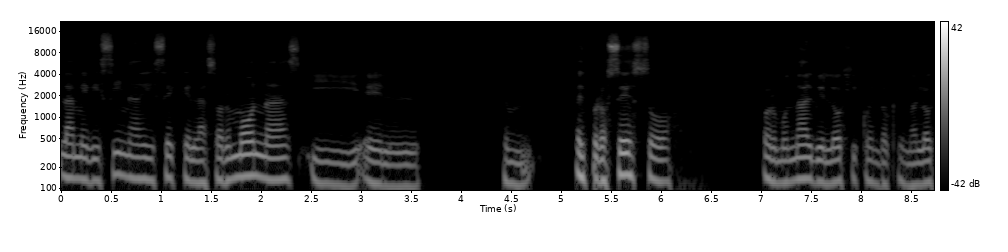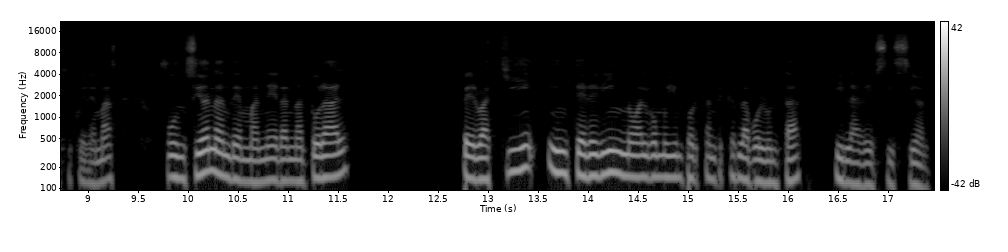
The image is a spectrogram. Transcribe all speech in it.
la medicina dice que las hormonas y el, em, el proceso hormonal, biológico, endocrinológico y demás funcionan de manera natural, pero aquí intervino algo muy importante que es la voluntad y la decisión.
